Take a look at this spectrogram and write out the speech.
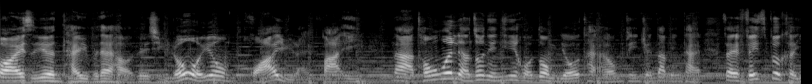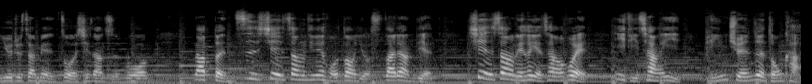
不好意思，因为台语不太好，所以请容我用华语来发音。那同婚两周年纪念活动由彩虹平权大平台在 Facebook YouTube 上面做线上直播。那本次线上纪念活动有四大亮点：线上联合演唱会、议题倡议、平权认同卡、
